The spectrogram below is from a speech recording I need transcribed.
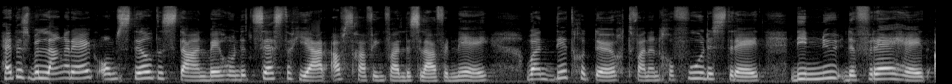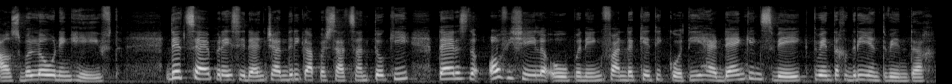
Het is belangrijk om stil te staan bij 160 jaar afschaffing van de slavernij, want dit getuigt van een gevoerde strijd die nu de vrijheid als beloning heeft. Dit zei president Chandrika Persat Santokhi tijdens de officiële opening van de Kitty Herdenkingsweek 2023.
